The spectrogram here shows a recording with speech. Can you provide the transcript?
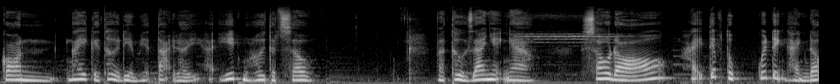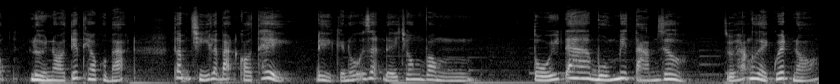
Còn ngay cái thời điểm hiện tại đấy, hãy hít một hơi thật sâu và thở ra nhẹ nhàng. Sau đó, hãy tiếp tục quyết định hành động, lời nói tiếp theo của bạn. Thậm chí là bạn có thể để cái nỗi giận đấy trong vòng tối đa 48 giờ rồi hãng giải quyết nó.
